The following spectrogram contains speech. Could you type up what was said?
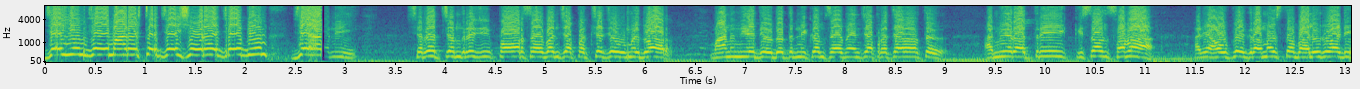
जय हिंद जय महाराष्ट्र जय शिवराय जय भीम जय आणि शरदचंद्रजी पवार साहेबांच्या पक्षाचे उमेदवार माननीय देवदत्त निकम साहेब यांच्या प्रचारार्थ आम्ही रात्री किसान सभा आणि औपे ग्रामस्थ बालुरवाडी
